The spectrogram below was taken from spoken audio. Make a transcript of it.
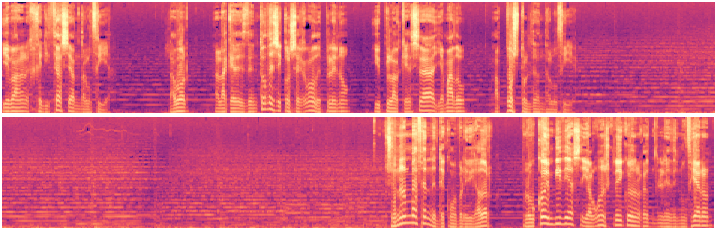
y evangelizase Andalucía, labor a la que desde entonces se consagró de pleno y por la que se ha llamado Apóstol de Andalucía. Su enorme ascendente como predicador provocó envidias y algunos críticos le denunciaron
